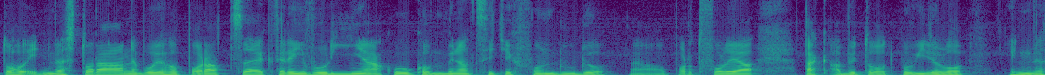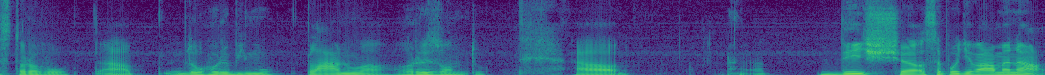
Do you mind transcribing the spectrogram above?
toho investora nebo jeho poradce, který volí nějakou kombinaci těch fondů do portfolia, tak aby to odpovídalo investorovu dlouhodobému plánu a horizontu. Když se podíváme na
